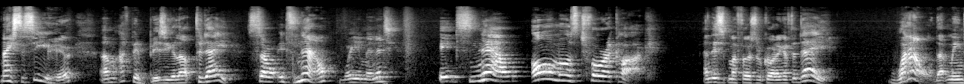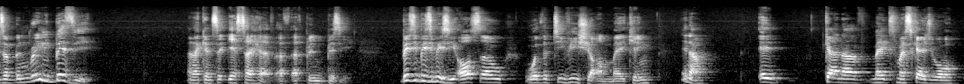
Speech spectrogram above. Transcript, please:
nice to see you here. Um, I've been busy a lot today, so it's now, wait a minute, it's now almost 4 o'clock. And this is my first recording of the day. Wow, that means I've been really busy. And I can say, yes I have, I've, I've been busy. Busy, busy, busy. Also, with the TV show I'm making, you know, it kind of makes my schedule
